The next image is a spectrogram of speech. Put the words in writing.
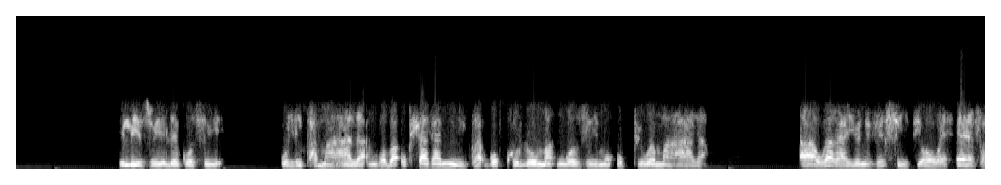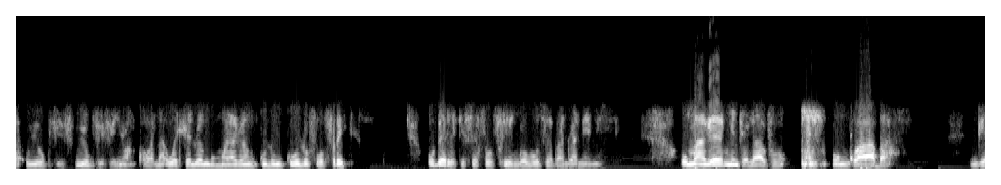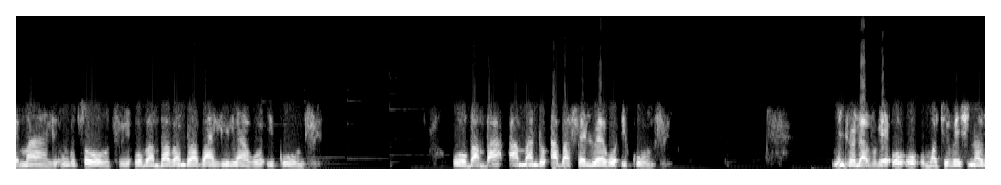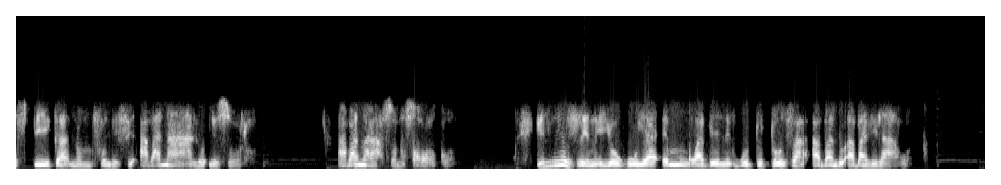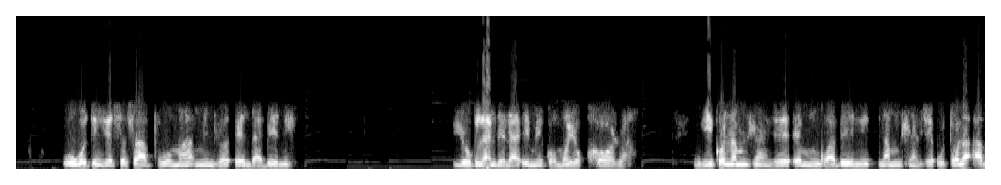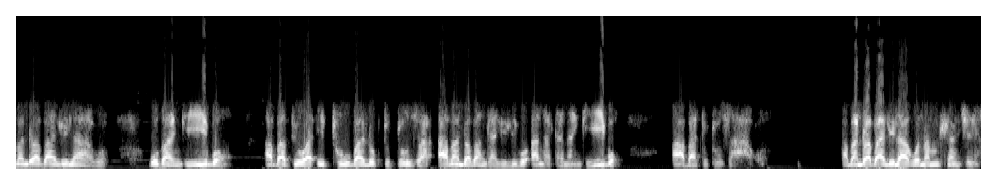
Ilizwi lenkosi ulipha mahala ngoba ukuhlakanipha kokukhuluma ngozimo ukuphiwe mahala. Awukaka-university or wherever uyokuvivinywa khona wehlelwe ngumoya kankulunkulu for free uberegise for free ngoba uze ebantwaneni uma-ke mindlolavu ungqwaba ngemali ungutsotsi ubamba abantu abalilako ikunzi ubamba abantu abafelweko ikunzi mindlolavu-ke u-motivational speaker nomfundisi abanalo izulu. Abanaso nesihogo i-reason yokuya emngcwabeni kududuza abantu abalilako. Ukuthi nje sesaphuma mindlo endabeni yokulandela imigomo yokukholwa. Ngikho namhlanje emngqwabeni namhlanje uthola abantu abalilako. Kuba ngibo abaphiwa ithuba lokududuza abantu abangaliliko angathana ngibo abaduduzako. Abantu abalilako namhlanje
